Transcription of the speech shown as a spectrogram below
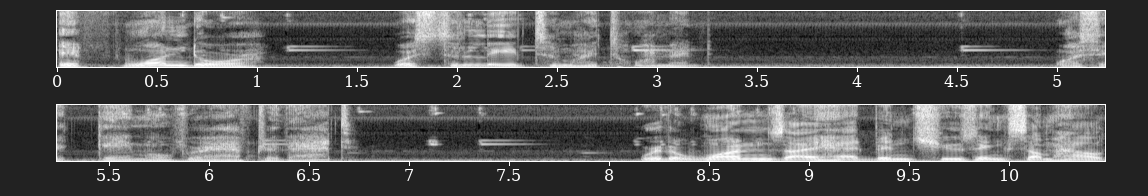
If one door was to lead to my torment, was it game over after that? Were the ones I had been choosing somehow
